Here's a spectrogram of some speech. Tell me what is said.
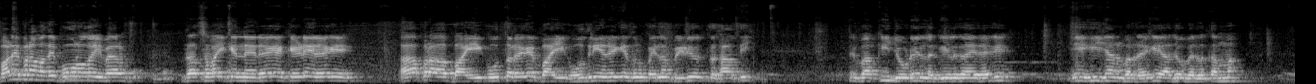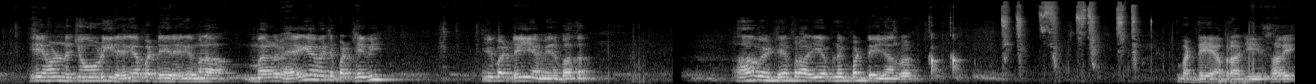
ਬਾਲੇ ਭਰਾਵਾਂ ਦੇ ਫੋਨ ਆਉਂਦਾ ਹੀ ਫਿਰ। ਦੱਸ ਬਾਈ ਕਿੰਨੇ ਰਹਿ ਗਏ, ਕਿਹੜੇ ਰਹਿ ਗਏ? ਆਹ ਭਰਾ 22 ਕਬੂਤਰ ਰਹਿ ਗਏ 22 ਕਬੂਤਰੀਆਂ ਰਹਿ ਗਈਆਂ, ਤੁਹਾਨੂੰ ਪਹਿਲਾਂ ਵੀਡੀਓ ਦਿਖਾਤੀ। ਤੇ ਬਾਕੀ ਜੋੜੇ ਲੱਗੇ ਲਗਾਏ ਰਹਿ ਗਏ। ਇਹੀ ਜਾਨਵਰ ਰਹਿ ਗਏ ਆਜੋ ਵੈਲਕਮ। ਇਹ ਹੁਣ ਨਿਚੋੜ ਹੀ ਰਹਿ ਗਿਆ, ਵੱਡੇ ਰਹਿ ਗਏ ਮਤਲਬ ਮਤਲਬ ਹੈਗੇ ਆ ਵਿੱਚ ਪੱਠੇ ਵੀ। ਇਹ ਵੱਡੇ ਹੀ ਆ ਮੇਰੇ ਵੱਧ। ਆਹ ਬੈਠੇ ਆ ਭਰਾ ਜੀ ਆਪਣੇ ਵੱਡੇ ਜਾਨਵਰ। ਵੱਡੇ ਆ ਭਰਾ ਜੀ ਸਾਰੇ।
